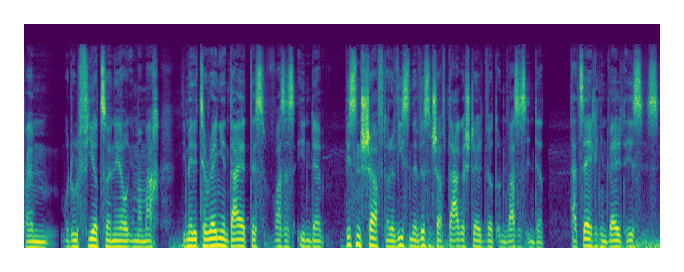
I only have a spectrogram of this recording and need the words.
beim Modul 4 zur Ernährung immer mache. Die Mediterranean Diet, das, was es in der Wissenschaft oder wie es in der Wissenschaft dargestellt wird und was es in der tatsächlichen Welt ist, ist,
